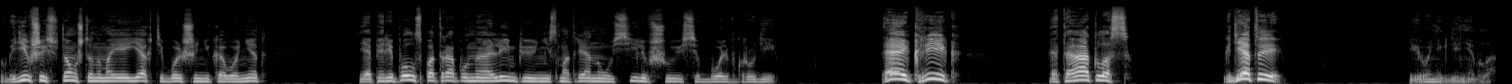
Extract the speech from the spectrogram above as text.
Убедившись в том, что на моей яхте больше никого нет, я переполз по трапу на Олимпию, несмотря на усилившуюся боль в груди. «Эй, Крик! Это Атлас! Где ты?» Его нигде не было.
